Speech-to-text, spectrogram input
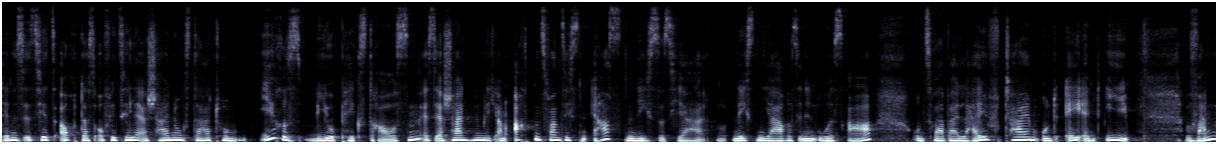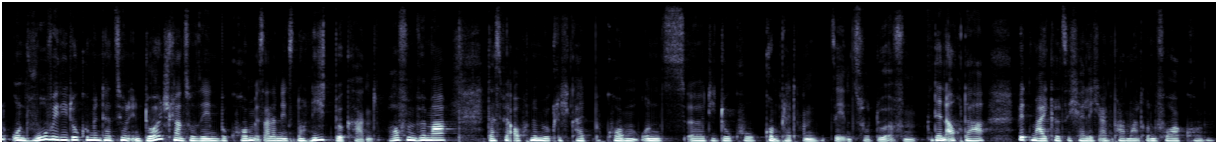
denn es ist jetzt auch das offizielle Erscheinungsdatum ihres Biopics draußen. Es erscheint nämlich am 28.01. nächstes Jahr, nächsten Jahres in den USA und zwar bei Lifetime und A&E. Wann und wo wir die Dokumentation in Deutschland zu sehen bekommen, ist allerdings noch nicht bekannt. Hoffen wir mal, dass wir auch eine Möglichkeit bekommen, uns äh, die Doku komplett ansehen zu dürfen. Denn auch da wird Michael sicherlich ein paar Mal drin vorkommen.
